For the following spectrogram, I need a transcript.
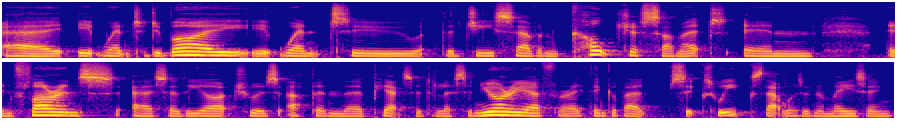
Uh, it went to Dubai. It went to the G7 Culture Summit in in Florence. Uh, so the arch was up in the Piazza della Signoria for I think about six weeks. That was an amazing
